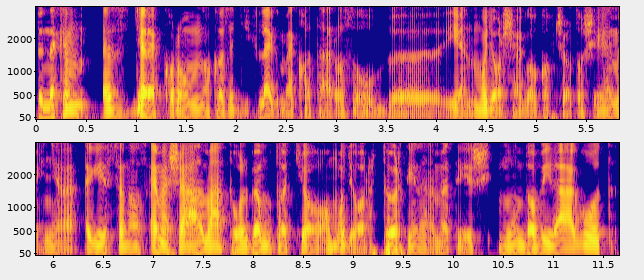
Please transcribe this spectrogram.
nekem ez gyerekkoromnak az egyik legmeghatározóbb ö, ilyen magyarsággal kapcsolatos élménye. Egészen az MSE álmától bemutatja a magyar történelmet és mondavilágot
